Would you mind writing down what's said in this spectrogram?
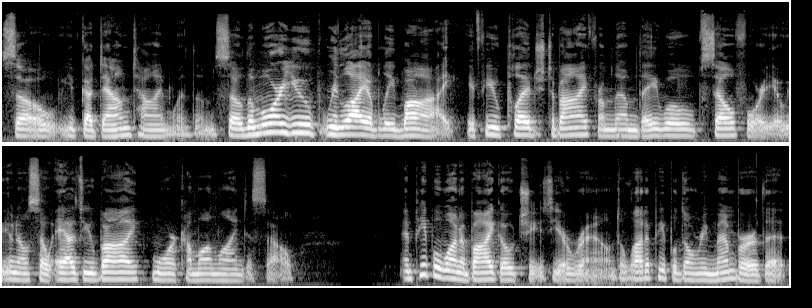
So you've got downtime with them. So the more you reliably buy, if you pledge to buy from them, they will sell for you. You know, so as you buy, more come online to sell. And people want to buy goat cheese year round. A lot of people don't remember that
